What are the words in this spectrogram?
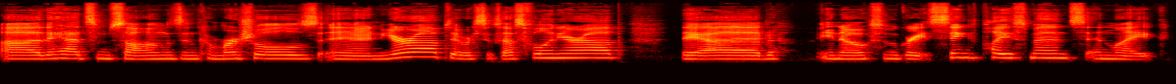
Uh, they had some songs and commercials in europe. They were successful in europe. They had you know some great sync placements and like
